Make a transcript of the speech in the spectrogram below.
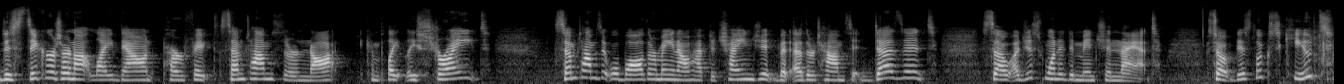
The stickers are not laid down perfect. Sometimes they're not completely straight. Sometimes it will bother me and I'll have to change it, but other times it doesn't. So I just wanted to mention that. So this looks cute.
